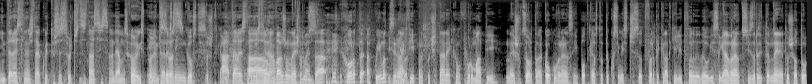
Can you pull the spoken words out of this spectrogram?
интересни неща, които ще се случат с нас и се надяваме скоро да ги споделим с вас. Интересни гости също така. А, да. Интересни А, гости, да. Важно нещо. Са, хората, ако имат Изненада. някакви предпочитания към формати, нещо от сорта на колко време са ни подкастовете, ако си мислят, че са твърде кратки или твърде дълги, сега е времето си изразите мнението, защото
